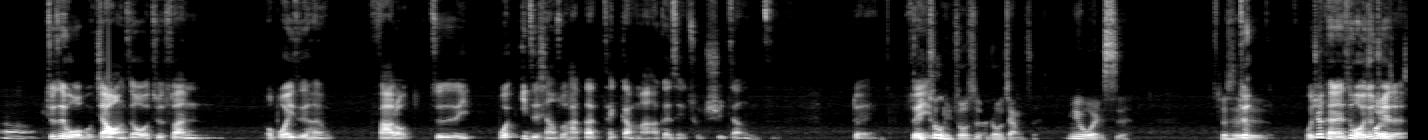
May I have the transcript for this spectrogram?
嗯，就是我交往之后，我就算我不会一直很 follow，就是不会一直想说他在在干嘛，跟谁出去这样子。对，所以处女座是不是都这样子？因为我也是，就是就我觉得可能是我就觉得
